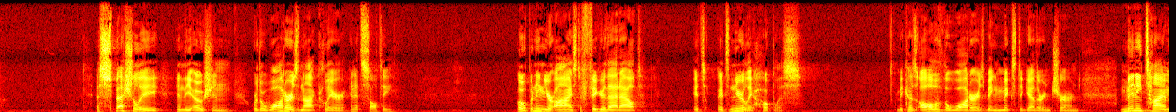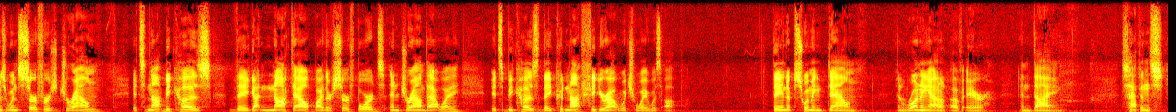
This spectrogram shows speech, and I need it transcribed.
Especially in the ocean where the water is not clear and it's salty. Opening your eyes to figure that out, it's, it's nearly hopeless because all of the water is being mixed together and churned. Many times when surfers drown, it's not because they got knocked out by their surfboards and drowned that way. It's because they could not figure out which way was up. They end up swimming down and running out of air and dying. This happens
